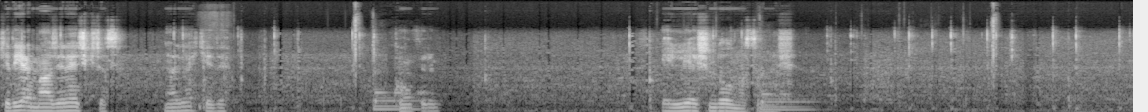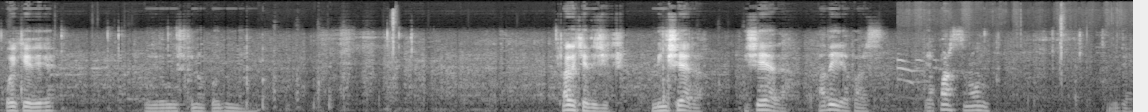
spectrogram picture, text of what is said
Kedi gel maceraya çıkacağız. Nerede kedi? Konfirm. 50 yaşında olmasıymış. Koy kediyi. Yolun üstüne koydum ya. Hadi kedicik. Bir işe yara. İşe yara. Hadi yaparsın. Yaparsın oğlum. Bir dakika.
